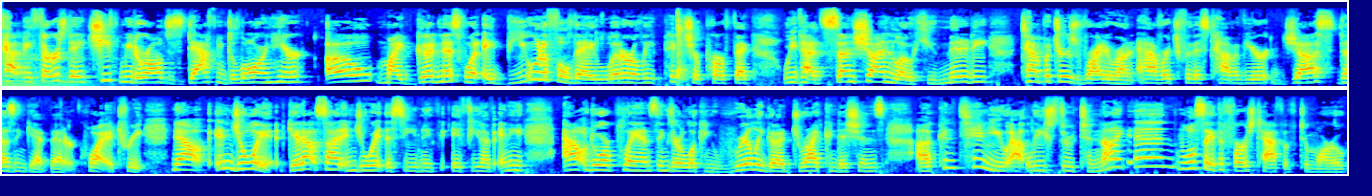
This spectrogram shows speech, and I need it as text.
happy Thursday. Chief Meteorologist Daphne DeLoren here. Oh my goodness, what a beautiful day, literally picture perfect. We've had sunshine, low humidity, temperatures right around average for this time of year. Just doesn't get better. Quite a treat. Now, enjoy it. Get outside, enjoy it this evening. If you have any outdoor plans, things are looking really good. Dry conditions uh, continue at least through tonight and we'll say the first half of tomorrow.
